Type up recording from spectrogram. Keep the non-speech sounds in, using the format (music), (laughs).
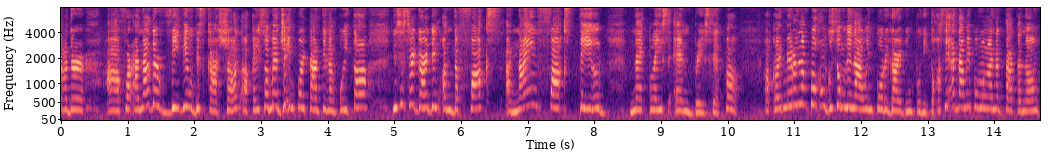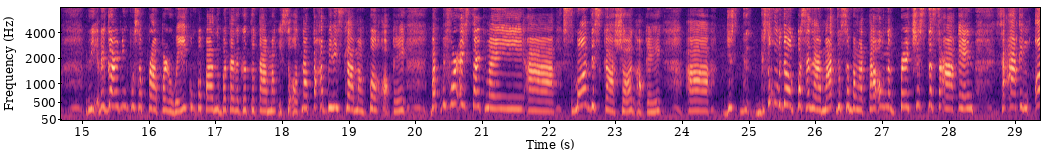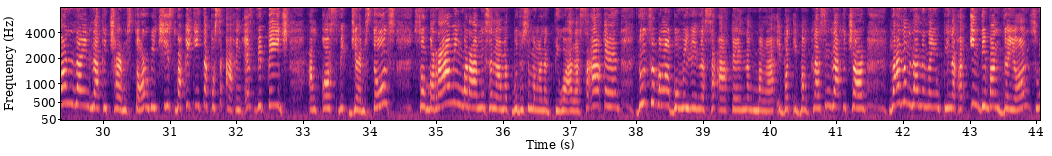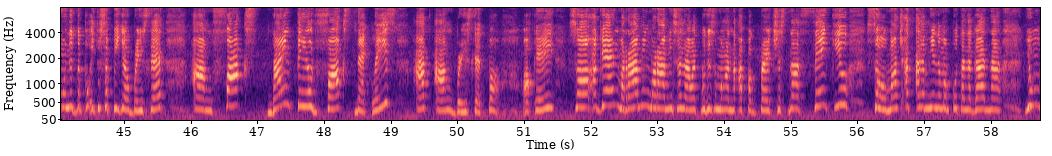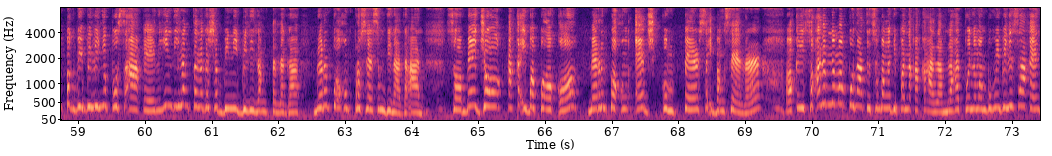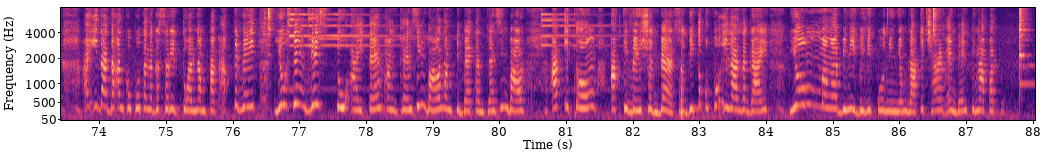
another uh, for another video discussion. Okay, so medyo importante lang po ito. This is regarding on the fox, a nine fox-tailed necklace and bracelet po. Okay, meron lang po akong gustong linawin po regarding po dito kasi ang dami po mga nagtatanong re- regarding po sa proper way kung paano ba talaga to tamang isuot. Napakabilis lamang po, okay? But before I start my uh, small discussion, okay, uh, just gu- gusto ko muna magpasalamat doon sa mga taong nag-purchase na sa akin sa aking online Lucky Charm store which is makikita po sa aking FB page ang Cosmic Gemstones. So maraming maraming salamat po doon sa mga nagtiwala sa akin, doon sa mga bumili na sa akin ng mga iba't ibang klaseng Lucky Charm, lalong-lalo na yung pinaka-in-demand ngayon, sumunod na po ito sa PL bracelet, ang Fox Nine-Tailed Fox Necklace at ang bracelet po. Okay? So again, maraming maraming salamat po dun sa mga nakapag-purchase na. Thank you so much. At alam niyo naman po talaga na yung pagbibili niyo po sa akin, hindi lang talaga siya binibili lang talaga. Meron po akong prosesong dinadaan. So medyo kakaiba po ako. Meron po akong edge compare sa ibang seller. Okay? So alam naman po natin sa mga di pa nakakaalam, lahat po naman bumibili sa akin ay idadaan ko po talaga sa ritual ng pag-activate using these two item, ang cleansing bowl, ang Tibetan cleansing bowl, at itong activation bell. So dito ko po ilalagay yung mga binibili po ninyong Lucky Charm and then pinapat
